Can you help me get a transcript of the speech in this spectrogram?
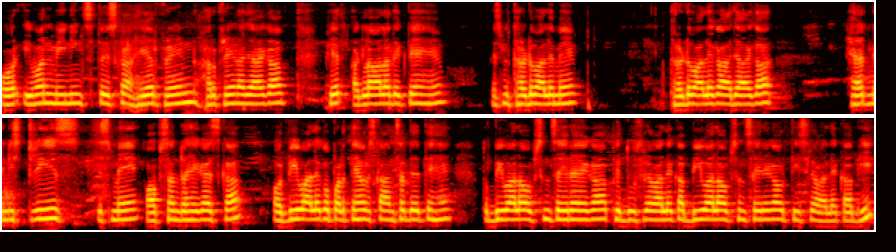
और इवन मीनिंग्स तो इसका हेयर फ्रेंड हर फ्रेंड आ जाएगा। फिर अगला वाला देखते हैं। इसमें थर्ड वाले में थर्ड वाले का आ जाएगा। हेल्थ मिनिस्ट्रीज़ इसमें ऑप्शन रहेगा इसका और बी वाले को पढ़ते हैं और उसका आंसर देते हैं। तो बी वाला ऑप्शन सही रहेगा, फिर दूसरे वाले का बी वाला ऑप्शन सही रहेगा और तीसरे वाले का भी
